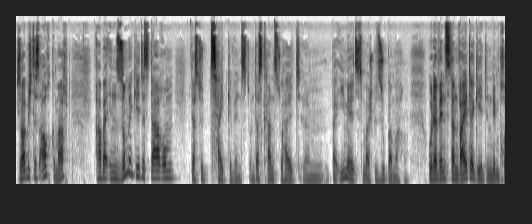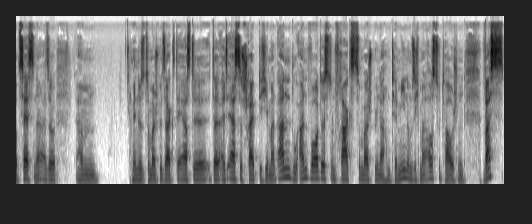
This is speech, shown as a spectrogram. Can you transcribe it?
So habe ich das auch gemacht. Aber in Summe geht es darum, dass du Zeit gewinnst. Und das kannst du halt ähm, bei E-Mails zum Beispiel super machen. Oder wenn es dann weitergeht in dem Prozess. Ne? Also ähm, wenn du zum Beispiel sagst, der erste, als erstes schreibt dich jemand an, du antwortest und fragst zum Beispiel nach einem Termin, um sich mal auszutauschen. Was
